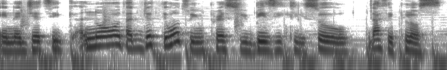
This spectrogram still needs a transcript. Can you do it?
energetic, all that. Just, they want to impress you basically. So that's a plus.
